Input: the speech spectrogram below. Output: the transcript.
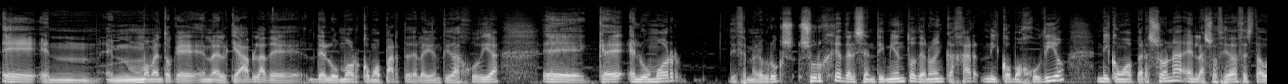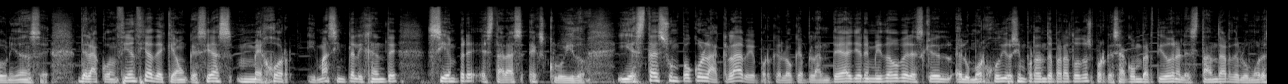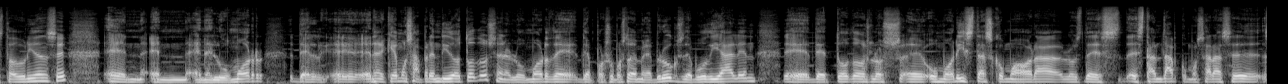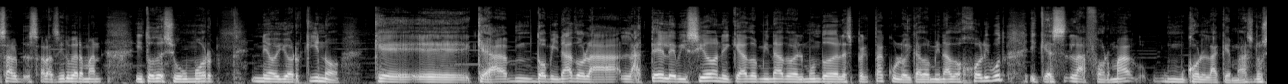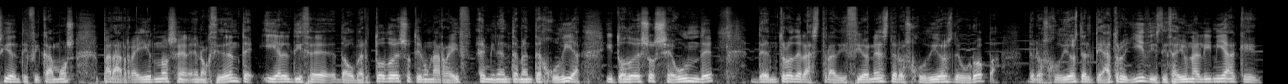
eh, en, un momento que, en el que habla de- del humor como parte de la identidad judía, eh, que el humor dice Mel Brooks, surge del sentimiento de no encajar ni como judío ni como persona en la sociedad estadounidense, de la conciencia de que aunque seas mejor y más inteligente, siempre estarás excluido. Y esta es un poco la clave, porque lo que plantea Jeremy Dover es que el, humor judío es importante para todos porque se ha convertido en el estándar del humor estadounidense, en, en- el humor del, eh, en el que hemos aprendido todos, en el humor de, por supuesto, de Mel Brooks, de Woody Allen, eh, de todos los eh, humoristas como ahora los de stand-up, como Sarah, Sarah Silverman, y todo ese humor neoyorquino que, eh, que ha dominado la, televisión y que ha dominado el mundo del espectáculo y que ha dominado Hollywood y que es la forma con la que más nos identificamos para reírnos en, en Occidente. Y él dice, Dauber, todo eso tiene una raíz eminentemente judía y todo eso se hunde dentro de las tradiciones de los judíos de Europa, de los judíos del teatro yiddish. Dice, hay una línea que,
